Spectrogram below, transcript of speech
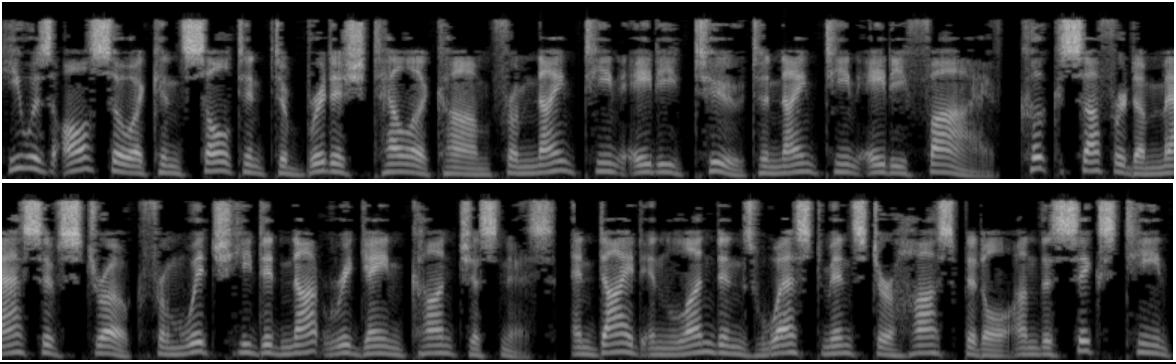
He was also a consultant to British Telecom from 1982 to 1985. Cook suffered a massive stroke from which he did not regain consciousness, and died in London's Westminster Hospital on 16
